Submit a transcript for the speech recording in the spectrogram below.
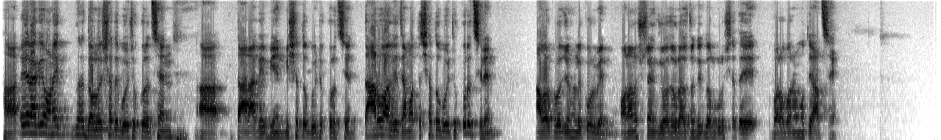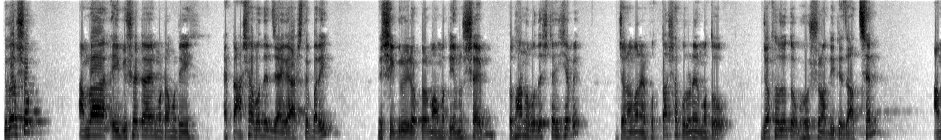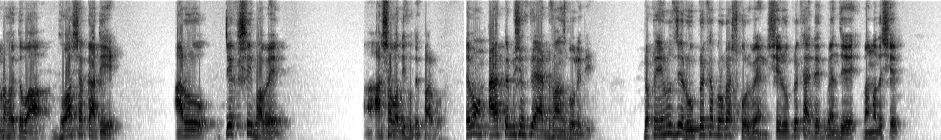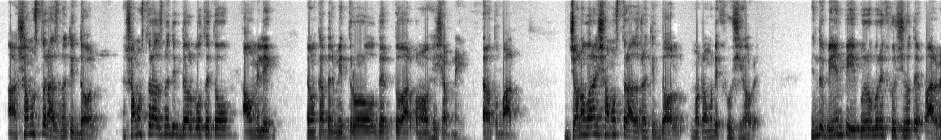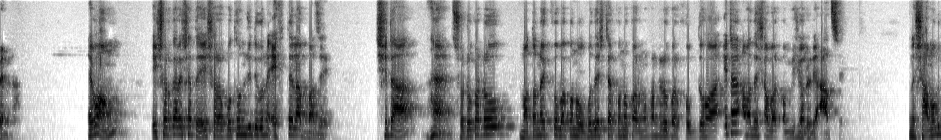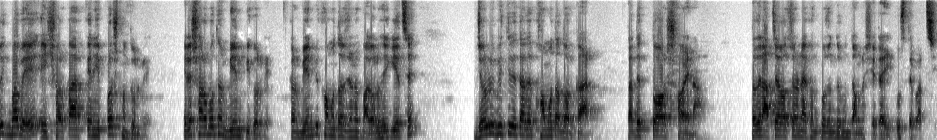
হ্যাঁ এর আগে অনেক দলের সাথে বৈঠক করেছেন তার আগে বিএনপির সাথেও বৈঠক করেছেন, তারও আগে জামাতের সাথেও বৈঠক করেছিলেন। আবার প্রয়োজন হলে করবেন। অনানুষ্ঠানিক যোগাযোগ রাজনৈতিক দলগুলোর সাথে বরাবরের মতো আছে। দর্শক, আমরা এই বিষয়টায় মোটামুটি একটা আশাবাদের জায়গায় আসতে পারি। যে শীঘ্রই ডক্টর মোহাম্মদ ইউনুস সাহেব প্রধান উপদেষ্টা হিসেবে জনগণের প্রত্যাশা পূরণের মতো যথাযথ ঘোষণা দিতে যাচ্ছেন। আমরা হয়তোবা ধোঁয়াশা কাটিয়ে আরও টেকসইভাবে আশাবাদী হতে পারব। এবং আরেকটা বিষয় একটু অ্যাডভান্স বলে দিই। ডক্টর ইউনুস যে রূপরেখা প্রকাশ করবেন, সেই রূপরেখায় দেখবেন যে বাংলাদেশের সমস্ত রাজনৈতিক দল, সমস্ত রাজনৈতিক দল বলতে তো আওয়ামী লীগ এবং তাদের মিত্রদের তো আর কোনো হিসাব নেই, তারা তো বাদ। জনগণের সমস্ত রাজনৈতিক দল মোটামুটি খুশি হবে। কিন্তু বিএনপি পুরোপুরি খুশি হতে পারবেন না। এবং এই সরকারের সাথে সর্বপ্রথম যদি কোনো এখতেলাফ বাজে, সেটা হ্যাঁ ছোটখাটো মতানৈক্য বা কোনো উপদেষ্টার কোনো কর্মকাণ্ডের উপর ক্ষুব্ধ হওয়া, এটা আমাদের সবার কম বেশি অলরেডি আছে। কিন্তু সামগ্রিকভাবে এই সরকারকে নিয়ে প্রশ্ন তুলবে, এটা সর্বপ্রথম বিএনপি করবে। কারণ বিএনপি ক্ষমতার জন্য পাগল হয়ে গিয়েছে। জরুরি ভিত্তিতে তাদের ক্ষমতা দরকার। তাদের তর্স হয় না। তাদের আচার আচরণ এখন পর্যন্ত কিন্তু আমরা সেটাই বুঝতে পারছি।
